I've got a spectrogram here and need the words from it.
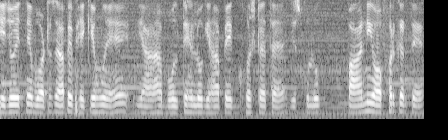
ये जो इतने बॉटल्स यहाँ पे फेंके हुए हैं, यहाँ बोलते हैं लोग यहाँ पे एक घोष्ट रहता है, जिसको लोग पानी ऑफ़र करते हैं।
